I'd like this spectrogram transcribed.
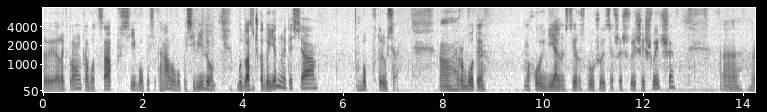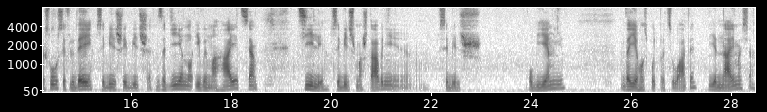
електронка, WhatsApp, всі в описі каналу, в описі відео. Будь ласка, доєднуйтеся, бо повторюся, е, роботи махових діяльностей розкручуються все швидше і швидше. Е, Ресурсів людей все більше і більше задіяно і вимагається. Цілі все більш масштабні, е, все більш об'ємні. Дає Господь працювати, єднаймося,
